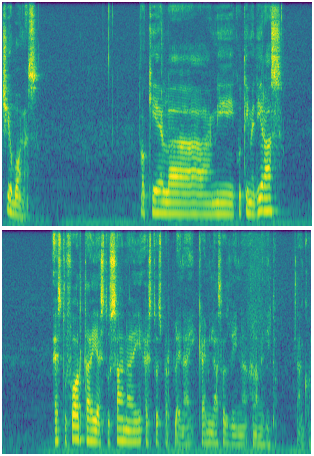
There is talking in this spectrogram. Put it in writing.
Cio bonas. Do kiel uh, mi kutime diras, estu fortai, estu sanai, estu esperplenai, kai mi lasas vin alla medito. Dankon.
